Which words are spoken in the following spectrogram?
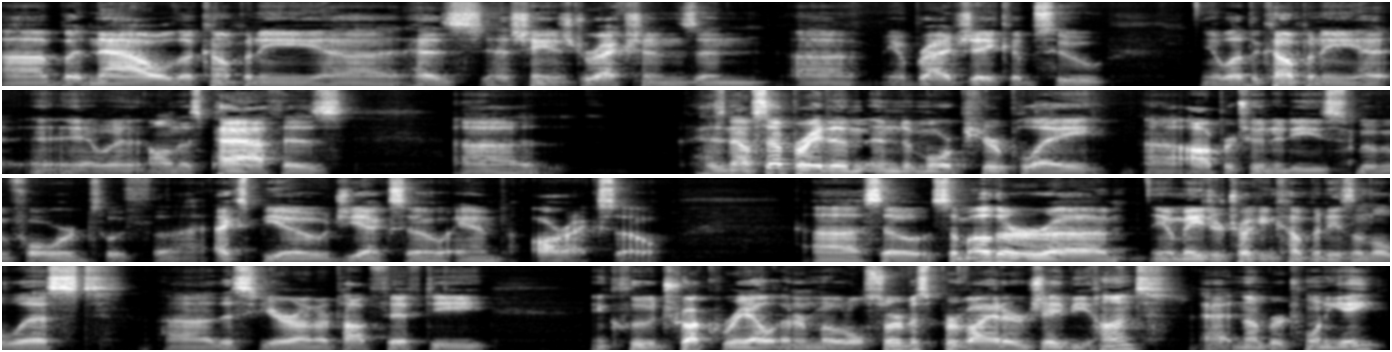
But now the company has has changed directions, and you know Brad Jacobs, who you know led the company on this path, is has now separated them into more pure play opportunities moving forward with XPO, GXO, and RXO. Uh, so some other uh, you know major trucking companies on the list uh, this year on our top 50 include truck rail intermodal service provider JB Hunt at number 28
